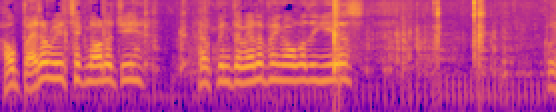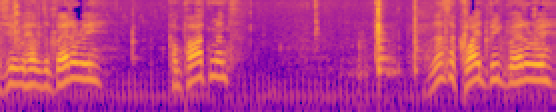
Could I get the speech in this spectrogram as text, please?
how battery technology have been developing over the years. Because here we have the battery compartment. That's a quite big battery.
